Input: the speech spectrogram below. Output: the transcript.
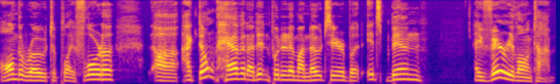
on the road to play florida. Uh, i don't have it. I didn't put it in my notes here but it's been a very long time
